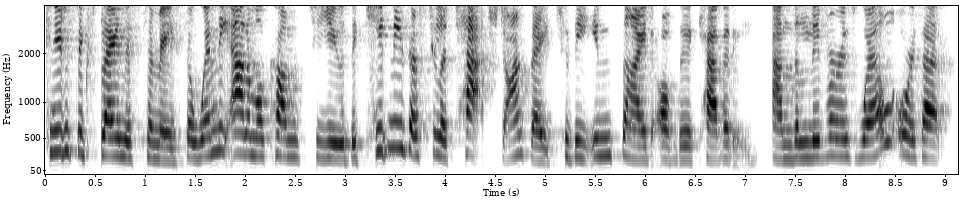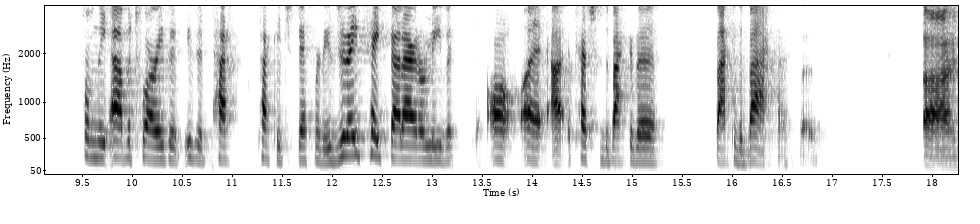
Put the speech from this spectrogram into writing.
can you just explain this to me? So when the animal comes to you, the kidneys are still attached, aren't they, to the inside of the cavity and the liver as well, or is that from the abattoir? Is it is it pack, packaged separately? Do they take that out or leave it uh, uh, attached to the back of the back of the back? I suppose. Uh,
